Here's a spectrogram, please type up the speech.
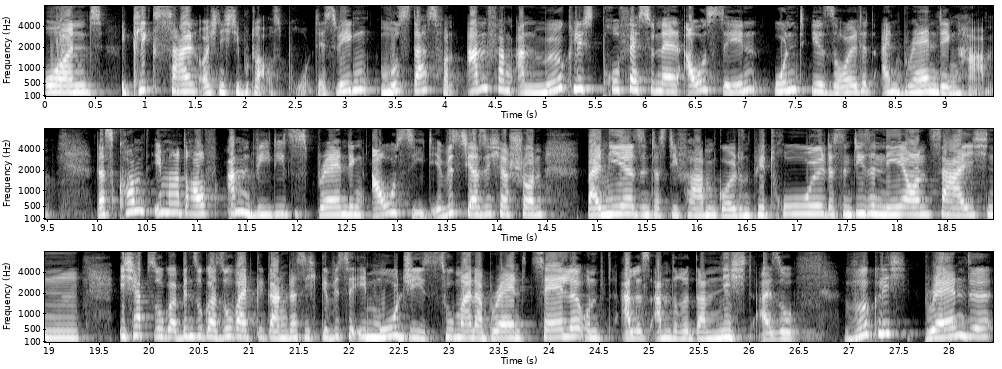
Und Klicks zahlen euch nicht die Butter aufs Brot. Deswegen muss das von Anfang an möglichst professionell aussehen und ihr solltet ein Branding haben. Das kommt immer drauf an, wie dieses Branding aussieht. Ihr wisst ja sicher schon, bei mir sind das die Farben Gold und Petrol, das sind diese Neonzeichen. Ich habe sogar bin sogar so weit gegangen, dass ich gewisse Emojis zu meiner Brand zähle und alles andere dann nicht. Also wirklich brande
